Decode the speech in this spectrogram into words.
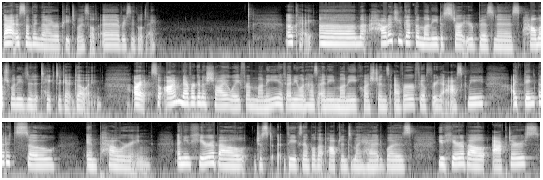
that is something that I repeat to myself every single day. Okay. Um, how did you get the money to start your business? How much money did it take to get going? All right. So I'm never going to shy away from money. If anyone has any money questions ever, feel free to ask me. I think that it's so empowering. And you hear about just the example that popped into my head was you hear about actors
